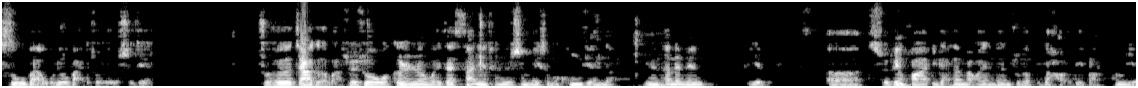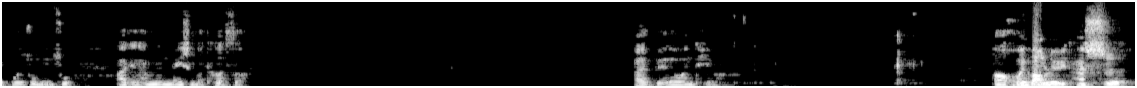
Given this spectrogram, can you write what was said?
四五百、五六百左右的时间左右的价格吧。所以说我个人认为，在三线城市是没什么空间的，因为他那边也呃随便花一两三百块钱都能住到比较好的地方，他们也不会住民宿，而且他们没什么特色。还有别的问题吗？哦，回报率它是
